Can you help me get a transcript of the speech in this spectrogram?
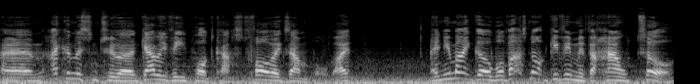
um, I can listen to a Gary Vee podcast, for example, right? And you might go, well, that's not giving me the how to,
